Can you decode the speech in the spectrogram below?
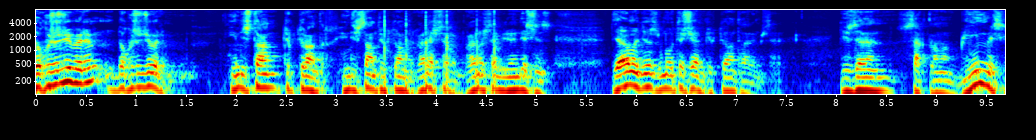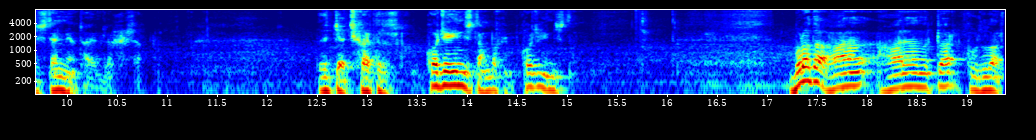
Dokuzuncu bölüm, dokuzuncu bölüm. Hindistan Türk Turan'dır. Hindistan Türk Turan'dır. Kardeşlerim, kardeşlerim yönündesiniz. Devam ediyoruz muhteşem Türk Turan tarihimize. Gizlenen, saklanan, bilinmesi istenmeyen tarihimiz arkadaşlar. Dedik ya çıkartırız. Koca Hindistan bakın, koca Hindistan. Burada hane- hanedanlıklar kurdular.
